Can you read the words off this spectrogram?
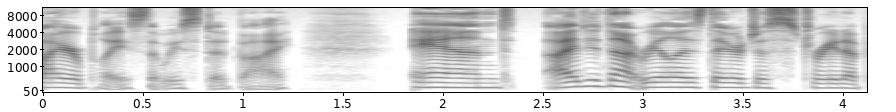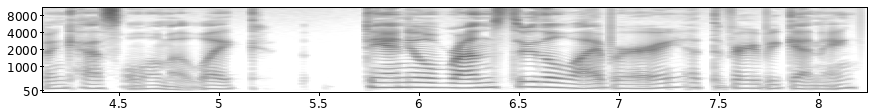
fireplace that we stood by. And I did not realize they were just straight up in Casa Loma. Like Daniel runs through the library at the very beginning.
